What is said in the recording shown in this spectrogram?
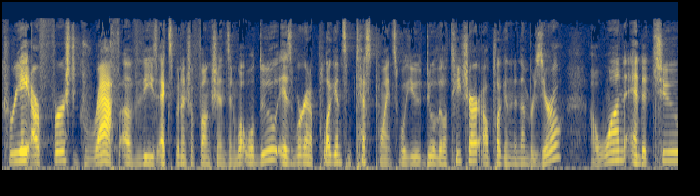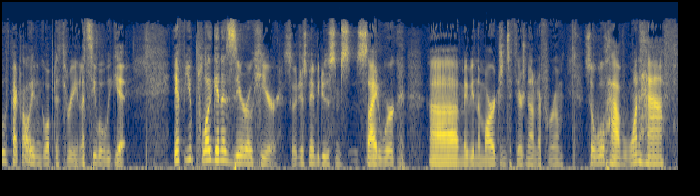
create our first graph of these exponential functions. And what we'll do is we're going to plug in some test points. We'll you do a little t-chart. I'll plug in the number 0, a 1, and a 2. In fact, I'll even go up to 3. Let's see what we get if you plug in a zero here, so just maybe do some side work, uh, maybe in the margins if there's not enough room. So we'll have 1 half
